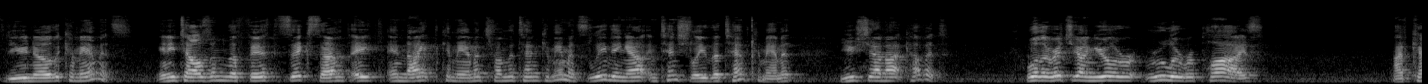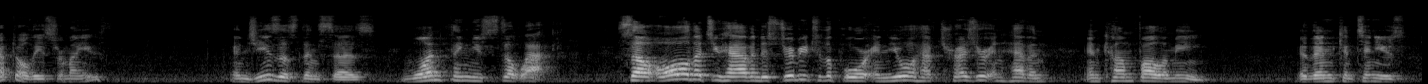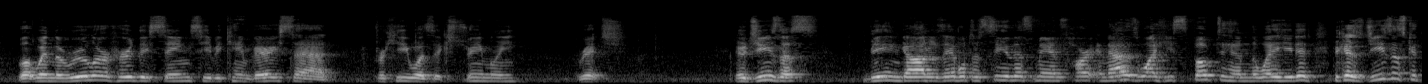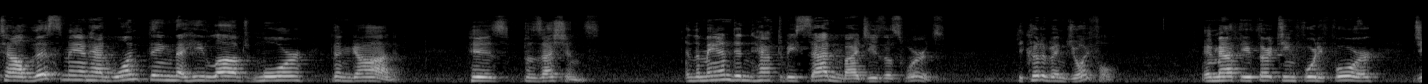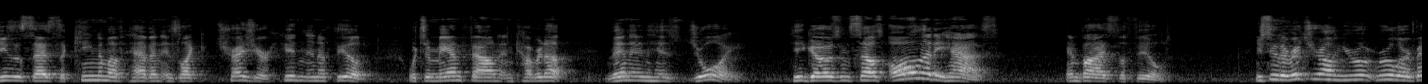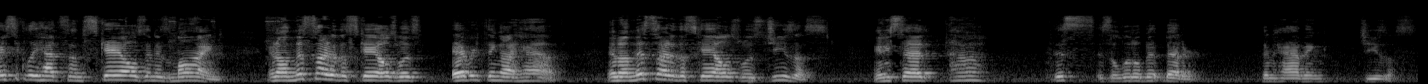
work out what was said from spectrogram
Do you know the commandments? And he tells them the fifth, sixth, seventh, eighth, and ninth commandments from the Ten Commandments, leaving out intentionally the tenth commandment you shall not covet. Well, the rich young ruler replies, I've kept all these from my youth. And Jesus then says, One thing you still lack. Sell all that you have and distribute to the poor, and you will have treasure in heaven and come follow me. It then continues, But when the ruler heard these things, he became very sad, for he was extremely rich. You know, Jesus, being God, was able to see this man's heart, and that is why he spoke to him the way he did. Because Jesus could tell this man had one thing that he loved more than God his possessions. And the man didn't have to be saddened by Jesus' words, he could have been joyful. In Matthew 13 44, Jesus says, The kingdom of heaven is like treasure hidden in a field, which a man found and covered up. Then in his joy, he goes and sells all that he has and buys the field. You see, the rich young ruler basically had some scales in his mind. And on this side of the scales was everything I have. And on this side of the scales was Jesus. And he said, ah, This is a little bit better than having Jesus.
